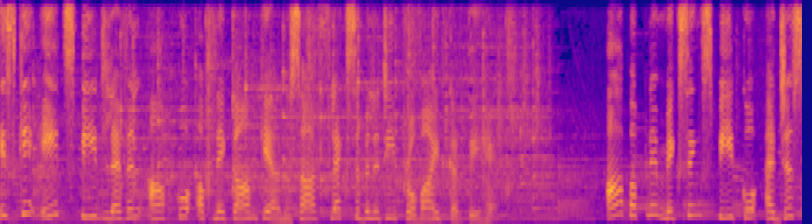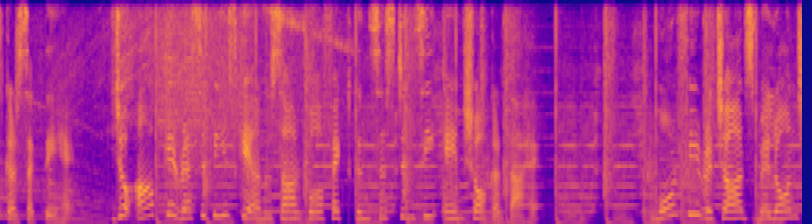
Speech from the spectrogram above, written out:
इसके एट स्पीड लेवल आपको अपने काम के अनुसार फ्लेक्सिबिलिटी प्रोवाइड करते हैं। आप अपने मिक्सिंग स्पीड को एडजस्ट कर सकते हैं, जो आपके रेसिपीज़ के अनुसार परफेक्ट कंसिस्टेंसी एनश्योर करता है। Morphy Richards Melange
